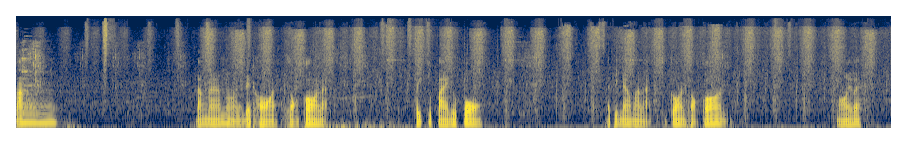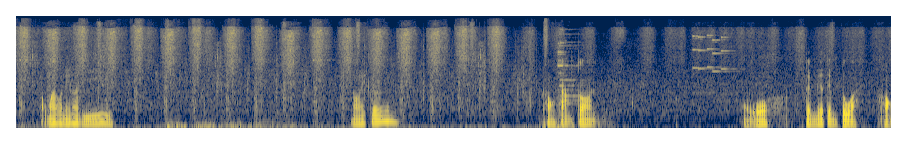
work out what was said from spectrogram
ปังล้างน้ำหน่อยได้ทองสองก้อนละ ติดอยู่ปลายนิ้วโป้งแพลตินัมมาละกี่ก้อนสองก้อน น้อยไป ออกมากกว่านี้หน่อยดี น้อยเกิน ทองสามก้อน โอ้โหเต็มเนื้อเต็มตัวของ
